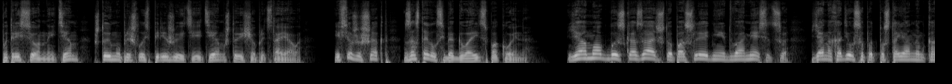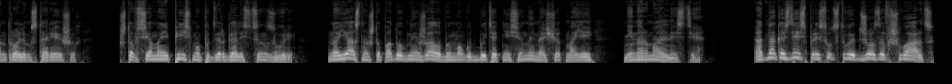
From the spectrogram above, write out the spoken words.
потрясенный тем, что ему пришлось пережить, и тем, что еще предстояло. И все же Шект заставил себя говорить спокойно. «Я мог бы сказать, что последние два месяца я находился под постоянным контролем старейших, что все мои письма подвергались цензуре. Но ясно, что подобные жалобы могут быть отнесены насчет моей ненормальности. Однако здесь присутствует Джозеф Шварц,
